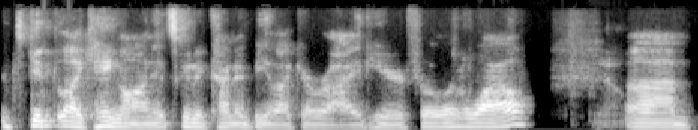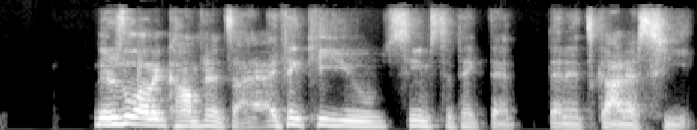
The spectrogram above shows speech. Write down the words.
It's good. Like, hang on, it's gonna kind of be like a ride here for a little while. Yeah. Um, there's a lot of confidence. I, I think KU seems to think that that it's got a seat,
